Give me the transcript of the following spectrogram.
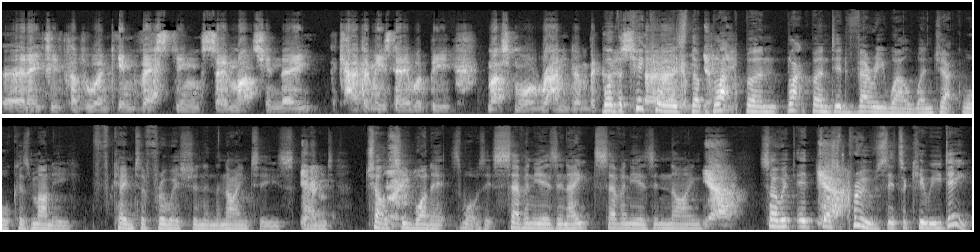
and 80s clubs weren't investing so much in the academies, then it would be much more random. Because, well, the kicker uh, is that Blackburn Blackburn did very well when Jack Walker's money came to fruition in the 90s, yeah. and Chelsea right. won it. What was it? Seven years in eight, seven years in nine. Yeah. So it, it yeah. just proves it's a QED.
